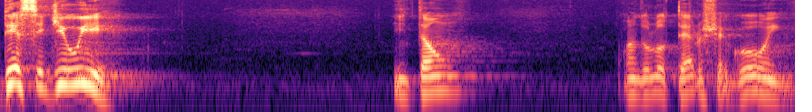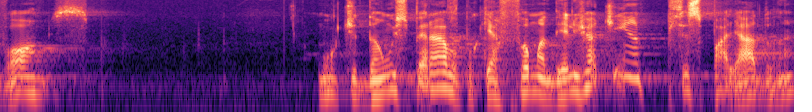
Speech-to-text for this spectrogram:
Decidiu ir. Então, quando Lutero chegou em Worms, multidão esperava, porque a fama dele já tinha se espalhado, né?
